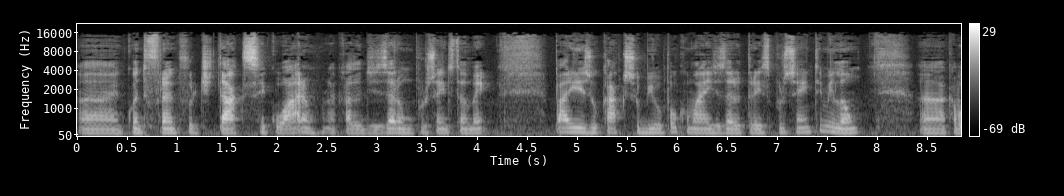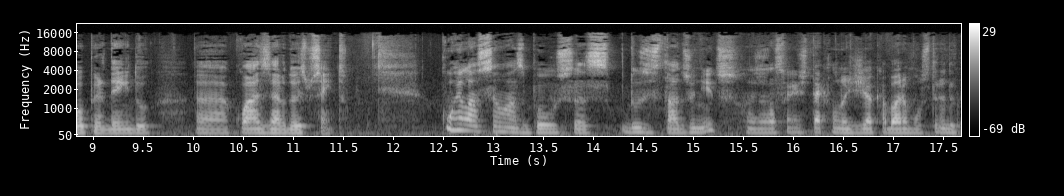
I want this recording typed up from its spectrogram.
ah, enquanto Frankfurt e DAX recuaram na casa de 0,1% também. Paris, o CAC subiu um pouco mais de 0,3% e Milão uh, acabou perdendo quase 0,2%. Com relação às bolsas dos Estados Unidos, as ações de tecnologia acabaram mostrando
